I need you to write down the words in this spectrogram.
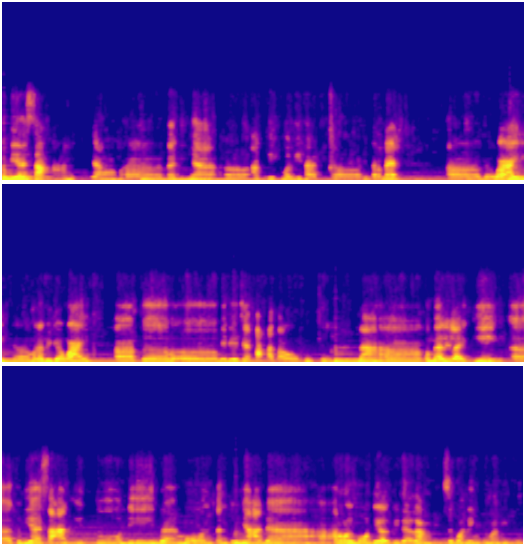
kebiasaan yang uh, tadinya uh, aktif melihat uh, internet, uh, gawai uh, melalui gawai uh, ke uh, media cetak atau buku. Nah, uh, kembali lagi uh, kebiasaan itu dibangun tentunya ada uh, role model di dalam sebuah lingkungan itu.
